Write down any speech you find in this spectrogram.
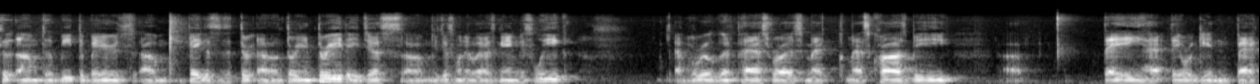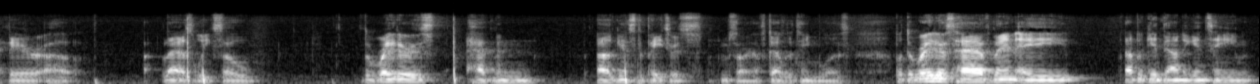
to um, to beat the Bears. Um, Vegas is a th- uh, three and three. They just um, they just won their last game this week. Have a real good pass rush. Mac, Maxx Crosby. Uh, they had they were getting back there uh, last week. So the Raiders have been against the Patriots. I'm sorry, I forgot what the team was. But the Raiders have been a up again, down again team.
